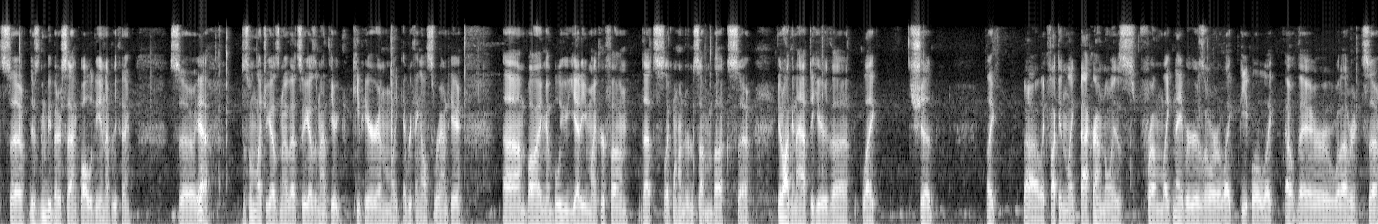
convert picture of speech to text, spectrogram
so there's gonna be better sound quality and everything. So yeah, just want to let you guys know that, so you guys don't have to keep hearing like everything else around here. I'm buying a Blue Yeti microphone. That's like 100 and something bucks, so you're not gonna have to hear the like shit like uh, like fucking like background noise from like neighbors or like people like out there or whatever. So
